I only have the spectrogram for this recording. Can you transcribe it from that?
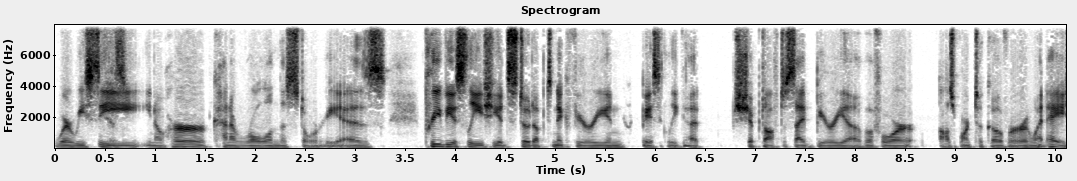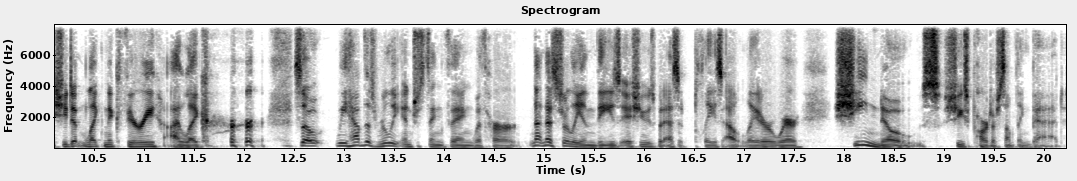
where we see yes. you know her kind of role in the story as previously she had stood up to Nick Fury and basically got shipped off to Siberia before Osborn took over and went, Hey, she didn't like Nick Fury. I like her. so we have this really interesting thing with her, not necessarily in these issues, but as it plays out later, where she knows she's part of something bad,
